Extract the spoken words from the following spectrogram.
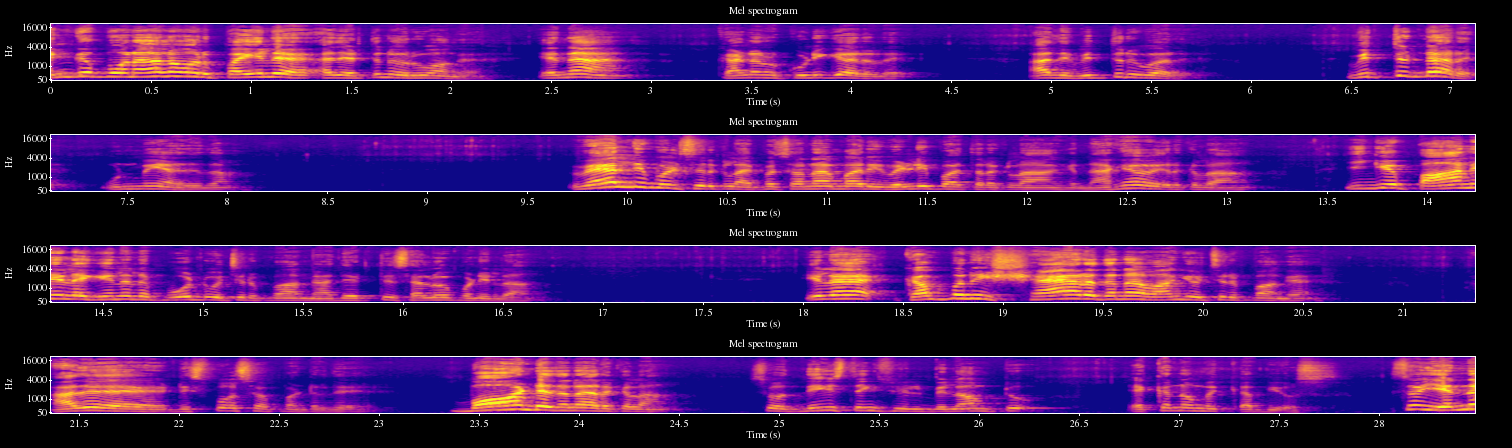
எங்கே போனாலும் ஒரு பையில் அதை எடுத்துன்னு வருவாங்க. ஏன்னா கணவன் குடிக்காரரு அதை விற்றுருவார் விற்றுட்டார் உண்மையாக அதுதான். வேல்யூபிள்ஸ் இருக்கலாம். இப்போ சொன்ன மாதிரி வெள்ளி பாத்திரம் இருக்கலாம் அங்கே நகை இருக்கலாம். இங்கே பானையில் கீழே போட்டு வச்சுருப்பாங்க. அதை எடுத்து செலவு பண்ணிடலாம். இல்லை கம்பெனி ஷேர் எதனா வாங்கி வச்சுருப்பாங்க. அதை டிஸ்போஸ் ஆஃப் பண்ணுறது பாண்ட் எதனா இருக்கலாம். So these things will belong to economic abuse so என்ன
